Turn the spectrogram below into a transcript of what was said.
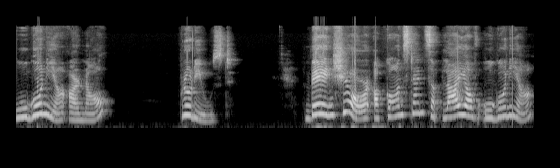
oogonia are now produced. They ensure a constant supply of oogonia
